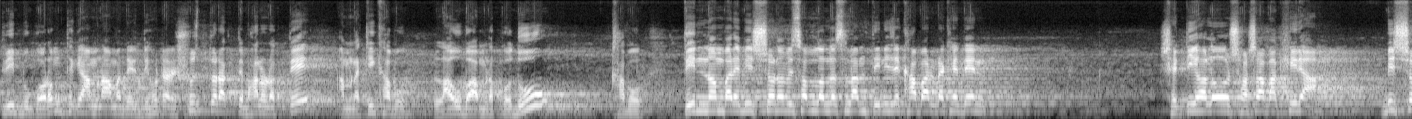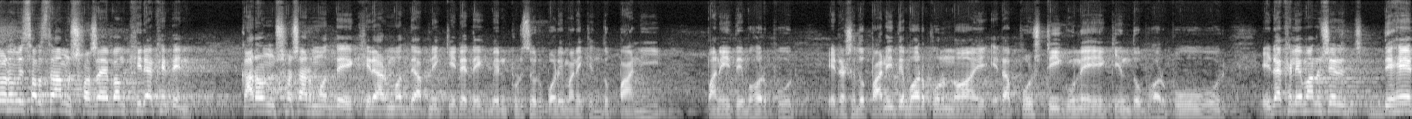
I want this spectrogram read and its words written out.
তীব্র গরম থেকে আমরা আমাদের দেহটাকে সুস্থ রাখতে, ভালো রাখতে আমরা কি খাব? লাউ বা আমরা কদু খাব। তিন নম্বরে বিশ্বনবী সাল্লা সাল্লাম তিনি যে খাবারটা খেতেন, সেটি হলো শশা বা ক্ষীরা। বিশ্বনবী সাল্লাম শশা এবং ক্ষীরা খেতেন। কারণ শশার মধ্যে, ক্ষীরার মধ্যে আপনি কেটে দেখবেন প্রচুর পরিমাণে কিন্তু পানি, পানিতে ভরপুর। এটা শুধু পানিতে ভরপুর নয়, এটা পুষ্টি গুণে কিন্তু ভরপুর। এটা খেলে মানুষের দেহের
